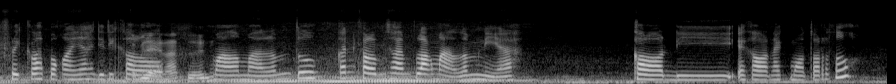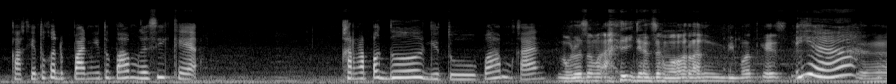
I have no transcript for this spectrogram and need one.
Freak lah pokoknya. Jadi kalau malam-malam tuh kan kalau misalnya pulang malam nih ya. Kalau di eh kalau naik motor tuh kaki tuh ke depan gitu paham gak sih kayak karena pegel gitu paham kan ngobrol sama aing jangan sama orang di podcast iya Ya.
